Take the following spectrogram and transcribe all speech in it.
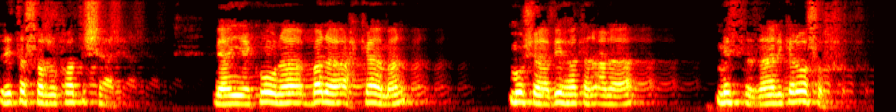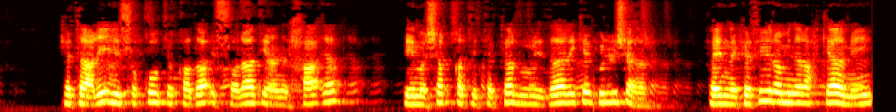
لتصرفات الشارع بأن يكون بنى أحكاما مشابهة على مثل ذلك الوصف كتعليل سقوط قضاء الصلاة عن الحائض بمشقة تكرر ذلك كل شهر فإن كثيرا من الأحكام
